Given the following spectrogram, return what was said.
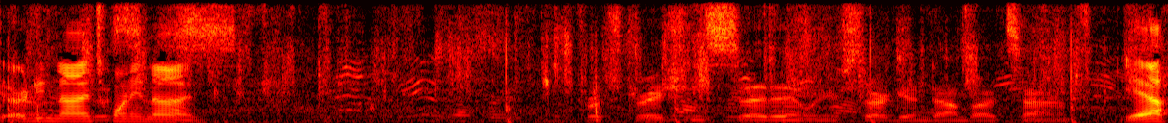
39 29. Frustration set in when you start getting down by 10. Yeah.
